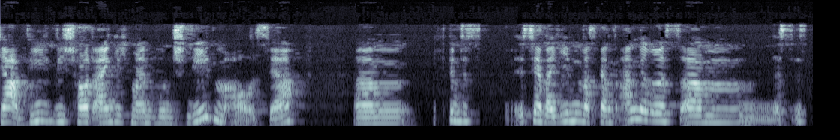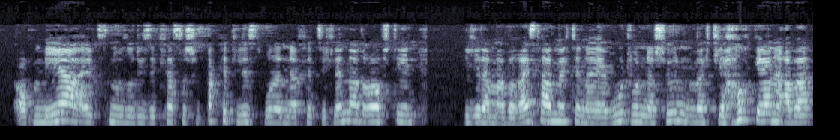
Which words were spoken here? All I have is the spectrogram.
ja, wie, wie schaut eigentlich mein Wunschleben aus, ja? Ähm, ich finde, es ist ja bei jedem was ganz anderes. Ähm, es ist auch mehr als nur so diese klassische Bucketlist, wo dann da 40 Länder draufstehen, die jeder mal bereist haben möchte. Naja, gut, wunderschön, möchte ich auch gerne, aber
